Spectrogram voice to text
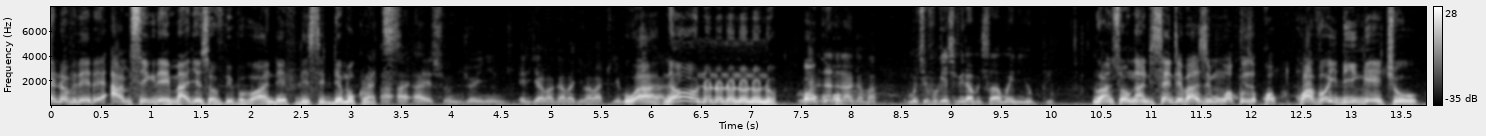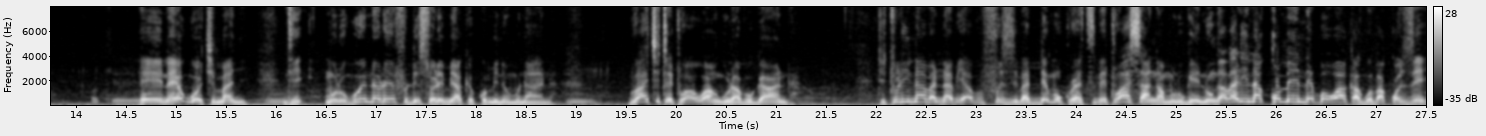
end of the day i'm seeing the emergence of people are the fdc democrats. No no no no no no no. Ok- nandalagamba mu kivuga ekibiira mu kifamu nup lwansonga nti sente bazimuwa ku- ku- ku avoidinga ekyo. Eh, naye gwe okimanyi nti mu lugendo lwa fdc olw'emyaka ekumi nomunaana lwaki tetwawangula buganda titulina abannabyabufuzi ba democrats be twasanga mu lugendo nga balina commendable waka gwe bakoze.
